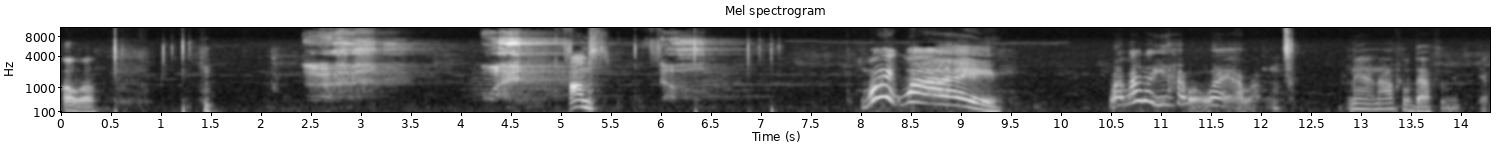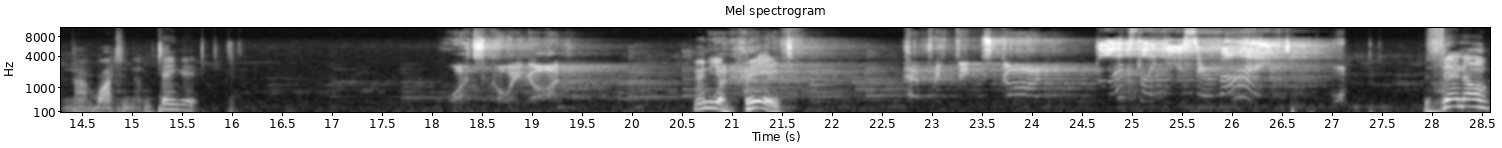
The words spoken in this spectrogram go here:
Oh well. What? I'm. s- No. Why? Why? Why? Why don't you have? Why? Man, I feel bad for not watching them. Dang it. What's going on? You need a What bitch. Zeno,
